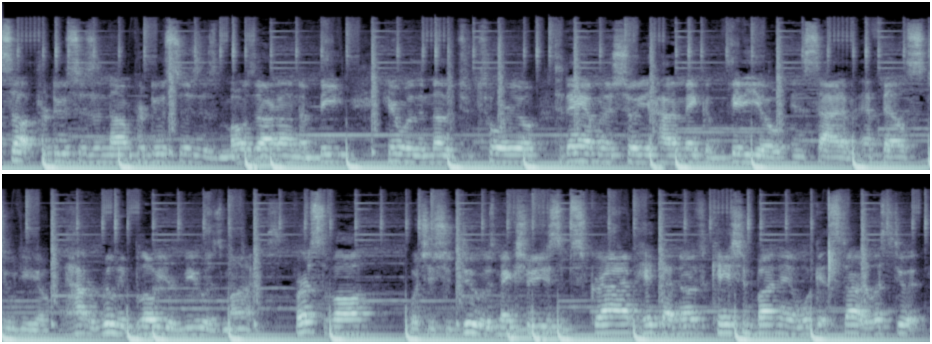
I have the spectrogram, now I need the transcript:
What's up producers and non-producers, it's Modezart on the beat here with another tutorial. Today I'm going to show you how to make a video inside of FL Studio and how to really blow your viewers' minds. First of all, what you should do is make sure you subscribe, hit that notification button and we'll get started. Let's do it.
